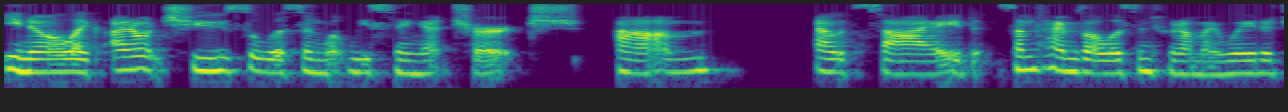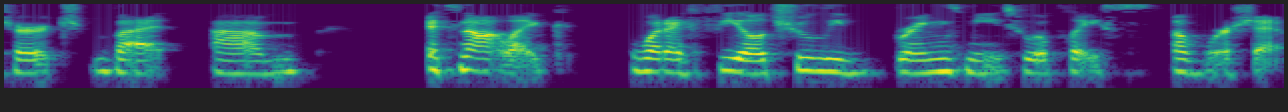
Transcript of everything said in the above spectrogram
you know, like I don't choose to listen what we sing at church um, outside. Sometimes I'll listen to it on my way to church, but um, it's not like what I feel truly brings me to a place of worship.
